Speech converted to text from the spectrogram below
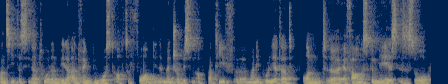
Man sieht, dass die Natur dann wieder anfängt, die Brust auch zu formen, die der Mensch ein bisschen operativ äh, manipuliert hat. Und äh, erfahrungsgemäß ist es so,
